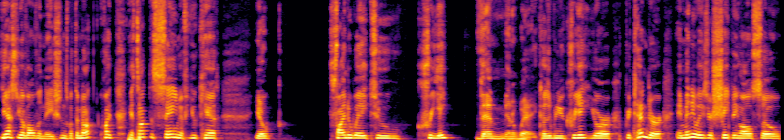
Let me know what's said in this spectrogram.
yes, you have all the nations, but they're not quite. It's not the same if you can't, you know, find a way to create them in a way because when you create your pretender in many ways you're shaping also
